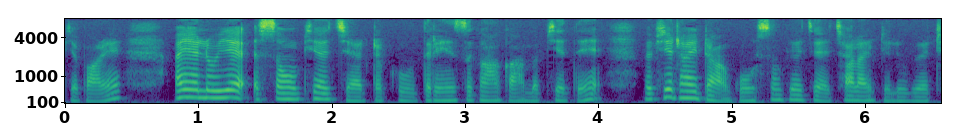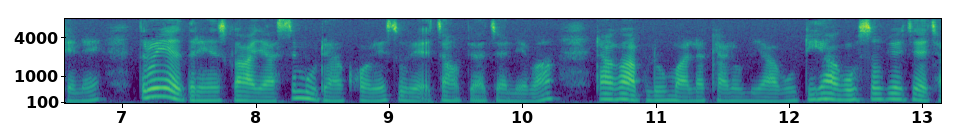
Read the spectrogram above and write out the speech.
ဖြစ်ပါတယ်။ ILO ရဲ့အဆုံးဖြတ်ချက်တစ်ခုသတင်းစကားကမဖြစ်တဲ့မဖြစ်ထိုက်တာကိုဆုံးဖြတ်ချက်ချလိုက်တယ်လို့ပဲထင်တယ်။သူတို့ရဲ့သတင်းစကားအရစစ်မှုထမ်းခေါ်ရဲဆိုတဲ့အကြောင်းပြချက်နဲ့ပါ။ဒါကဘလို့မှလက်ခံလို့မရဘူး။ဒီဟာကိုဆုံးဖြတ်ချက်ချ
